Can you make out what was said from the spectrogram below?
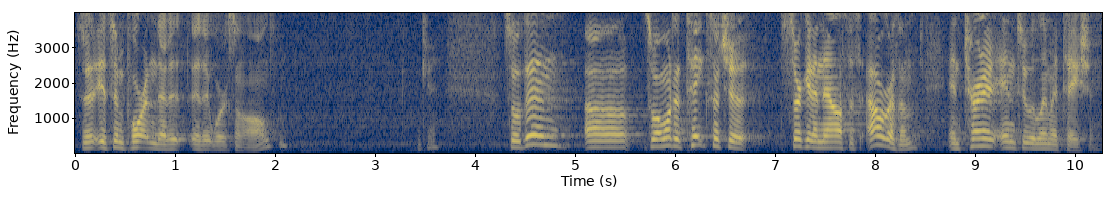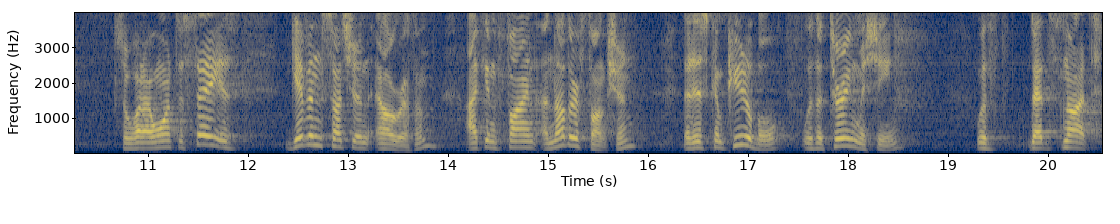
So it's important that it, that it works on all of them. Okay. So then, uh, so I want to take such a circuit analysis algorithm and turn it into a limitation. So what I want to say is, given such an algorithm, I can find another function that is computable with a Turing machine with, that's not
